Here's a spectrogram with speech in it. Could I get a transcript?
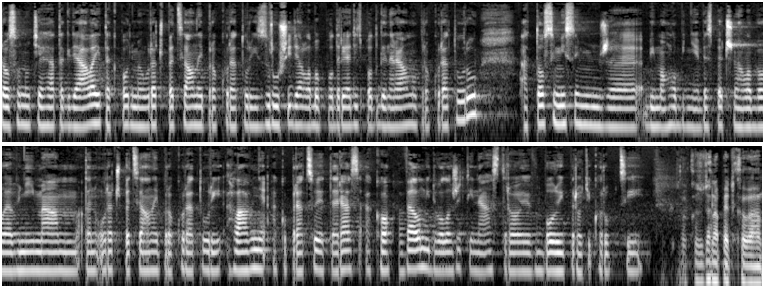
rozhodnutiach a tak ďalej, tak poďme úrad špeciálnej prokuratúry zrušiť alebo podriadiť pod generálnu prokuratúru. A to si myslím, že by mohlo byť nebezpečné, lebo ja vnímam ten úrad špeciálnej prokuratúry hlavne ako pracuje teraz, ako veľmi dôležitý nástroj v boji proti korupcii. Toľko Zuzana Petková,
